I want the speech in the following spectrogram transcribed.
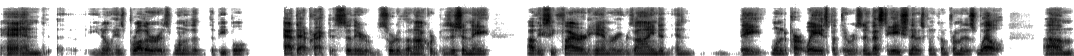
And, uh, you know, his brother is one of the, the people at that practice. So they're sort of an awkward position. They obviously fired him or he resigned and, and they wanted to part ways, but there was an investigation that was going to come from it as well. Um,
